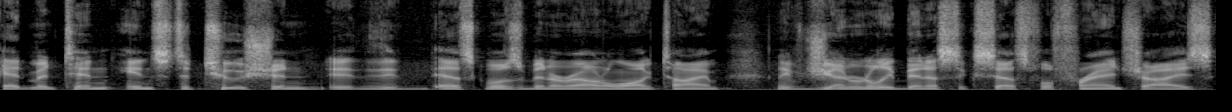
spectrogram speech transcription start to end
Edmonton institution. It, the Eskimos have been around a long time. They've generally been a successful franchise.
